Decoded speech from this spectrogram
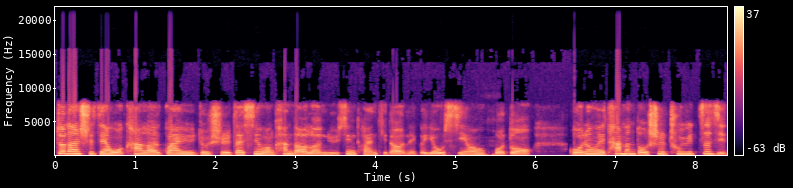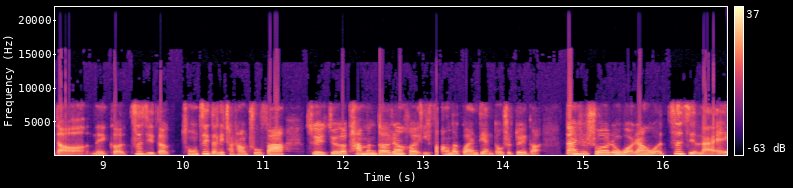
这段时间我看了关于就是在新闻看到了女性团体的那个游行活动。我认为他们都是出于自己的那个自己的从自己的立场上出发，所以觉得他们的任何一方的观点都是对的。但是说如果让我自己来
